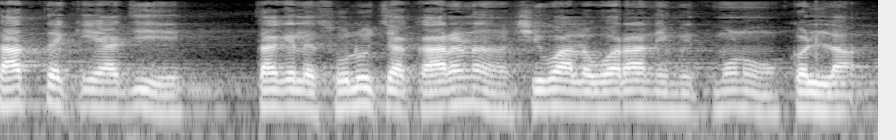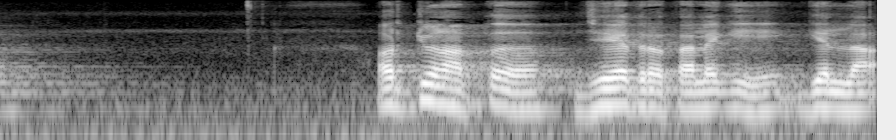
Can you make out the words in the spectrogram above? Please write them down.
सात्यकी आजी तागेले सोलूच्या कारण शिवाल वरा निमित म्हणू कळ्ळां अर्जुनात जयद रथा लेगीत गेल्ला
